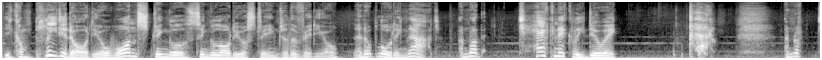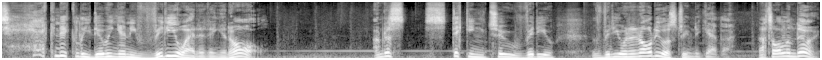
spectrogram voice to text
The completed audio, one single single audio stream to the video, and uploading that. I'm not technically doing I'm not technically doing any video editing at all. I'm just sticking two video video and an audio stream together. That's all I'm doing.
